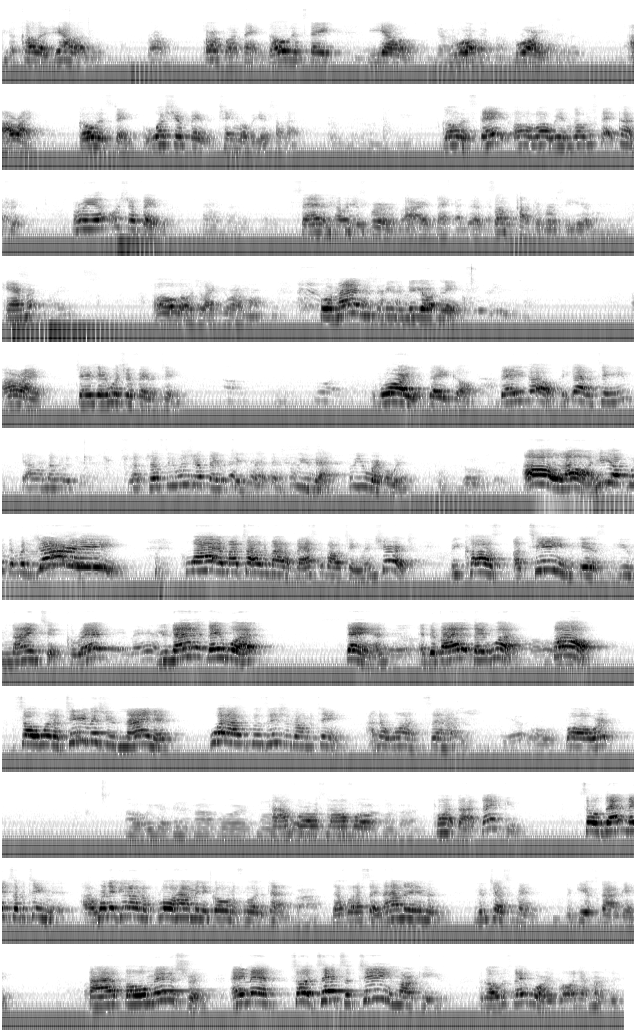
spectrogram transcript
The color is yellow, and purple, I think. Golden State Yellow Yellow. War- Warriors. All right. Golden State. What's your favorite team over here? Somebody. Golden State. Oh Lord, we're in Golden State country. Maria, what's your favorite? San Antonio Spurs. San Antonio Spurs. All right, thank you. There's some controversy here. Cameron. Oh Lord, you like your grandma. well, mine used to be the New York Knicks. All right, JJ, what's your favorite team? Um, Warriors. Warriors, there you go. There you go. He got a team. Y'all don't mess with. Tr- Trustee, what's your favorite team back there? Who you got? Who you working with? Oh Lord, he up with the majority. Why am I talking about a basketball team in church? Because a team is united, correct? Amen. United, they what? Stand. And divided, they what? Oh. Fall. So when a team is united, what are the positions on the team? I know one center, Yep. forward, Oh, we got center, power forward, small Power forward, forward, small forward. point guard. point guard. Thank you. So that makes up a team. Uh, when they get on the floor, how many go on the floor at a time? Five. That's what I say. Now, how many in the New Testament the gifts God gave? Fivefold ministry. Amen. So it takes a team, Marquise, the Golden State Warriors, Lord have mercy,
